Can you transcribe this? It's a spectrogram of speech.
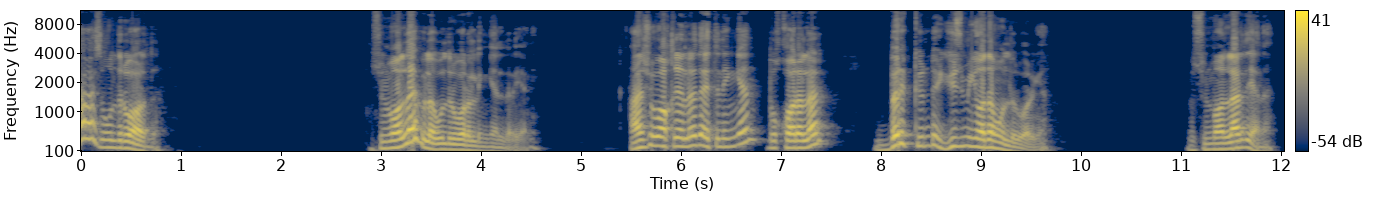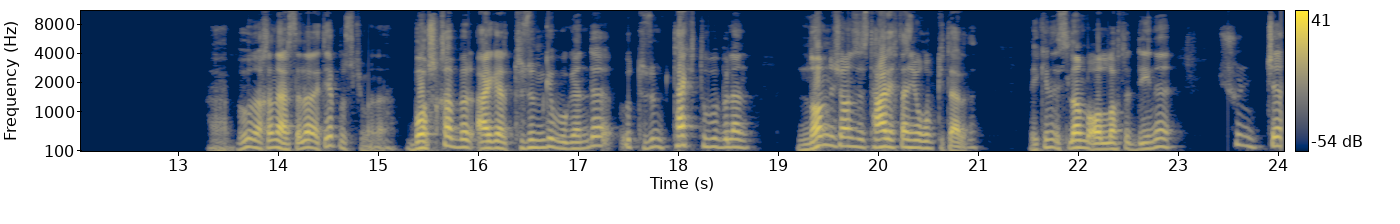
hammasini o'ldirib yubordi. Musulmonlar bular o'ldirib yuborilganlar ya'ni. Ana shu voqealarda aytilingan bu qoralar bir kunda yuz ming odam o'ldirib yuborgan. Musulmonlarni yana. Bunaqa narsalar aytyapmizku mana. Boshqa bir agar tuzumga bo'lganda u tuzum tak tubi bilan nom nishonsiz tarixdan yo'q bo'lib ketardi. Lekin islom va ollohni dini shuncha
